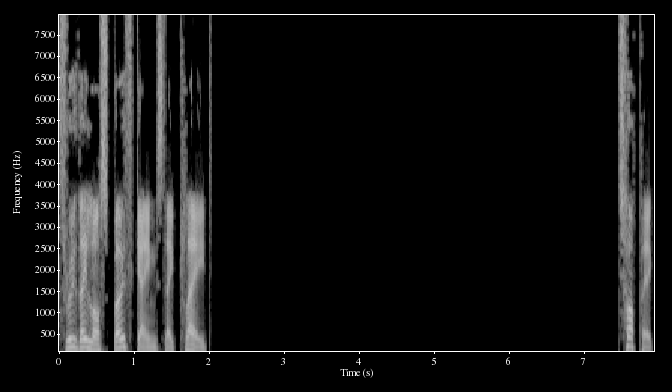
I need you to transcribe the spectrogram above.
through they lost both games they played. Topic:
